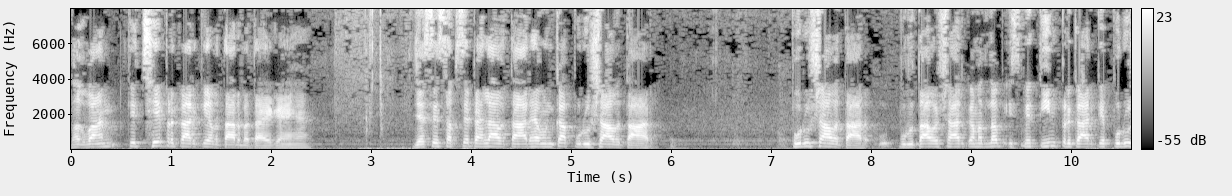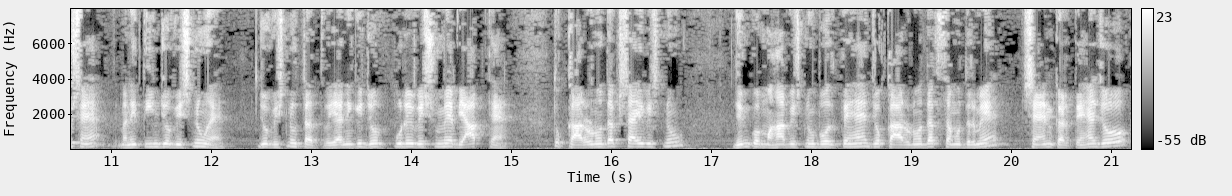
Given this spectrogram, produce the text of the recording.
भगवान के छह प्रकार के अवतार बताए गए हैं। जैसे सबसे पहला अवतार है उनका पुरुषावतार। पुरुषावतार पुरुतावतार का मतलब इसमें तीन प्रकार के पुरुष हैं, मानी तीन जो विष्णु हैं। जो विष्णु तत्व, यानी कि जो पूरे विश्व में व्याप्त हैं तो कारणोदक शाही विष्णु, जिनको महाविष्णु बोलते हैं, जो कारणोदक समुद्र में शयन करते हैं, जो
